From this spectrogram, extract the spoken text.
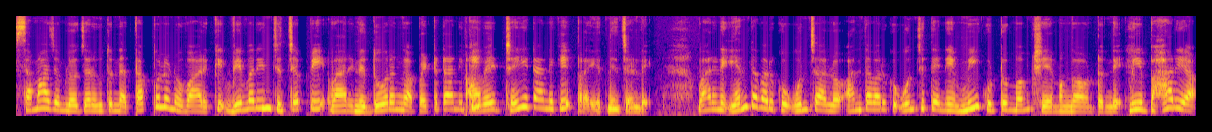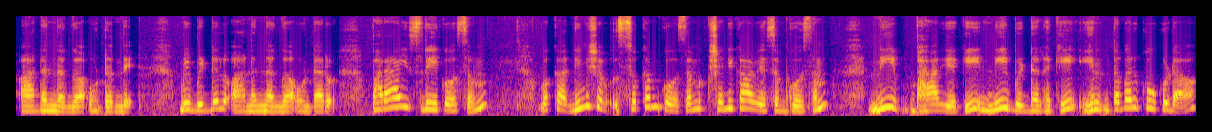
సమాజంలో జరుగుతున్న తప్పులను వారికి వివరించి చెప్పి వారిని దూరంగా పెట్టడానికి అవాయిడ్ చేయటానికి ప్రయత్నించండి. వారిని ఎంతవరకు ఉంచాలో అంతవరకు ఉంచితేనే మీ కుటుంబం క్షేమంగా ఉంటుంది. మీ భార్య ఆనందంగా ఉంటుంది. మీ బిడ్డలు ఆనందంగా ఉంటారు. పరాయి స్త్రీ కోసం ఒక నిమిషం సుఖం కోసం క్షణికావేశం కోసం నీ భార్యకి నీ బిడ్డలకి ఇంతవరకు కూడా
